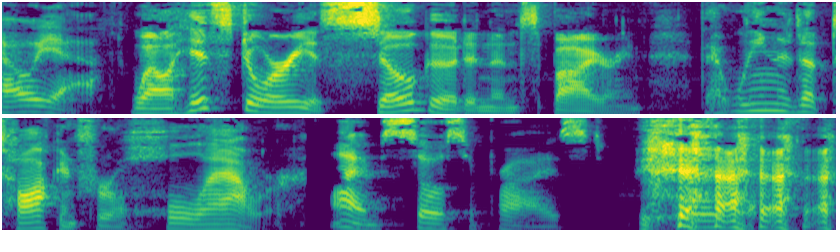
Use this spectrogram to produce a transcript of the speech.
Oh, yeah. Well, his story is so good and inspiring that we ended up talking for a whole hour. I'm so surprised. Yeah,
